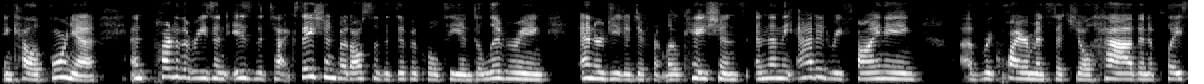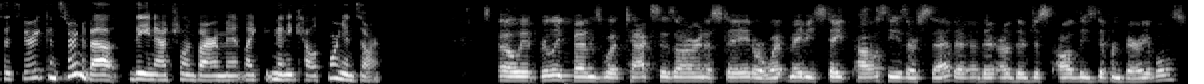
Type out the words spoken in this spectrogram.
in California. And part of the reason is the taxation, but also the difficulty in delivering energy to different locations, and then the added refining uh, requirements that you'll have in a place that's very concerned about the natural environment, like many Californians are. So it really depends what taxes are in a state or what maybe state policies are set. Are there, are there just all these different variables?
